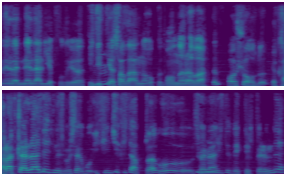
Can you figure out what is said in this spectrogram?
neler neler yapılıyor. Hitit Hı. yasalarını okudum. Onlara baktım. Hoş oldu. Ya, karakterler dediniz mesela bu ikinci kitapta bu Söylenci Dedektiflerinde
